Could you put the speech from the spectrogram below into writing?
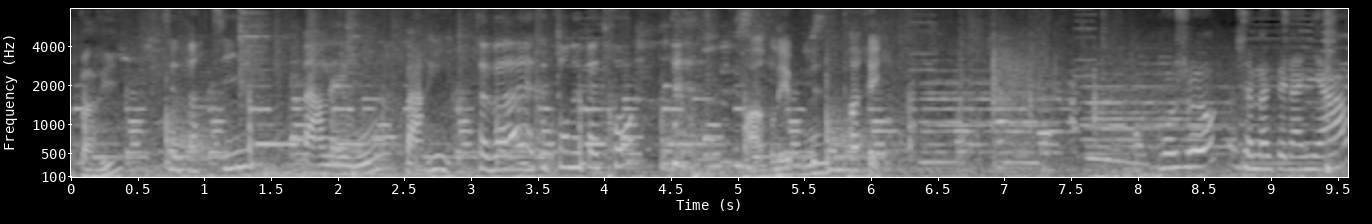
Paris? C'est parti. Parlez-vous Paris? Ça va, la tête tourne pas trop? Parlez-vous Paris? Bonjour, je m'appelle Anya,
